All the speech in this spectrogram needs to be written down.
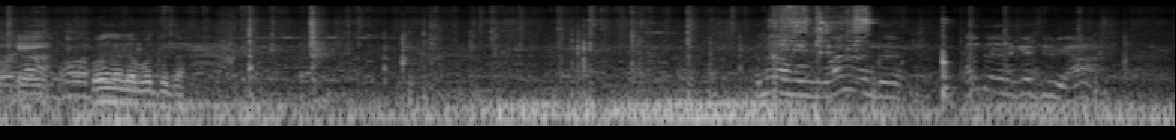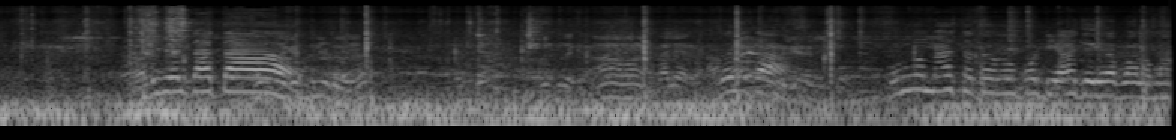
ஓகே போதும் அதை போட்டுதான் சும்மா உங்களுக்கு வேலை அந்த கழுத்துல கேட்டுருவியா வடிவேல் தாத்தா ஆ வாங்க தலையா தாத்தா. உங்க மேட்ச் தாத்தா போட்டியா ஜெயா பாலமா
